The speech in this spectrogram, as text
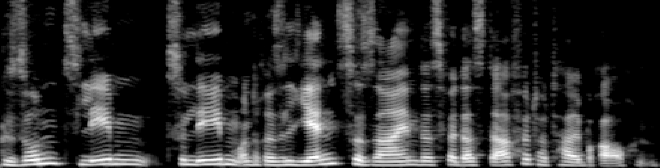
gesund leben zu leben und resilient zu sein, dass wir das dafür total brauchen.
